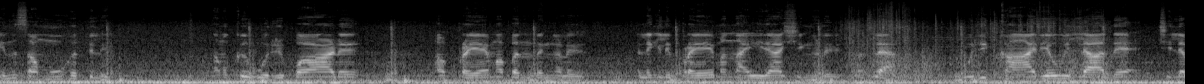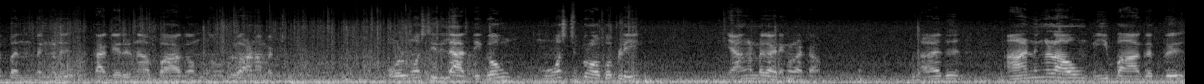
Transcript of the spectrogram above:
ഇന്ന് സമൂഹത്തിൽ നമുക്ക് ഒരുപാട് പ്രേമബന്ധങ്ങൾ പ്രേമ ബന്ധങ്ങൾ അല്ലെങ്കിൽ പ്രേമ നൈരാശ്യങ്ങൾ അല്ല? ഒരു കാര്യവും ഇല്ലാതെ ചില ബന്ധങ്ങൾ തകരുന്ന ഭാഗം നമുക്ക് കാണാൻ പറ്റും. ഓൾമോസ്റ്റ് ഇതിലധികവും മോസ്റ്റ് പ്രോബബ്ലി ഞാൻ കണ്ട കാര്യങ്ങളാട്ടോ. അതായത് ആണുങ്ങളാവും ഈ ഭാഗത്ത്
